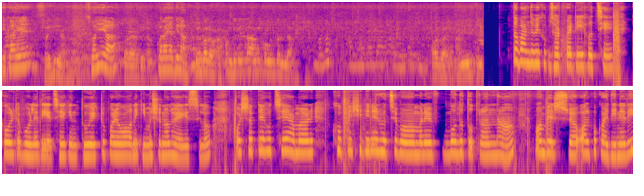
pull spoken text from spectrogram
নিকাহে সহিহা সহিয়া করাইয়া দিলাম। করাইয়া দিলাম। তুমি বলো আলহামদুলিল্লাহ আমি কবুল করিলাম। আমি তো বান্ধবী খুব ঝটপাটি হচ্ছে। কোলটা বলে দিয়েছে, কিন্তু একটু পরে ও অনেক ইমোশনাল হয়ে গেছিল। ওর সাথে হচ্ছে আমার খুব বেশি দিনের হচ্ছে মানে বন্ধুত্ব না। বেশ অল্প কয়দিনেরই,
